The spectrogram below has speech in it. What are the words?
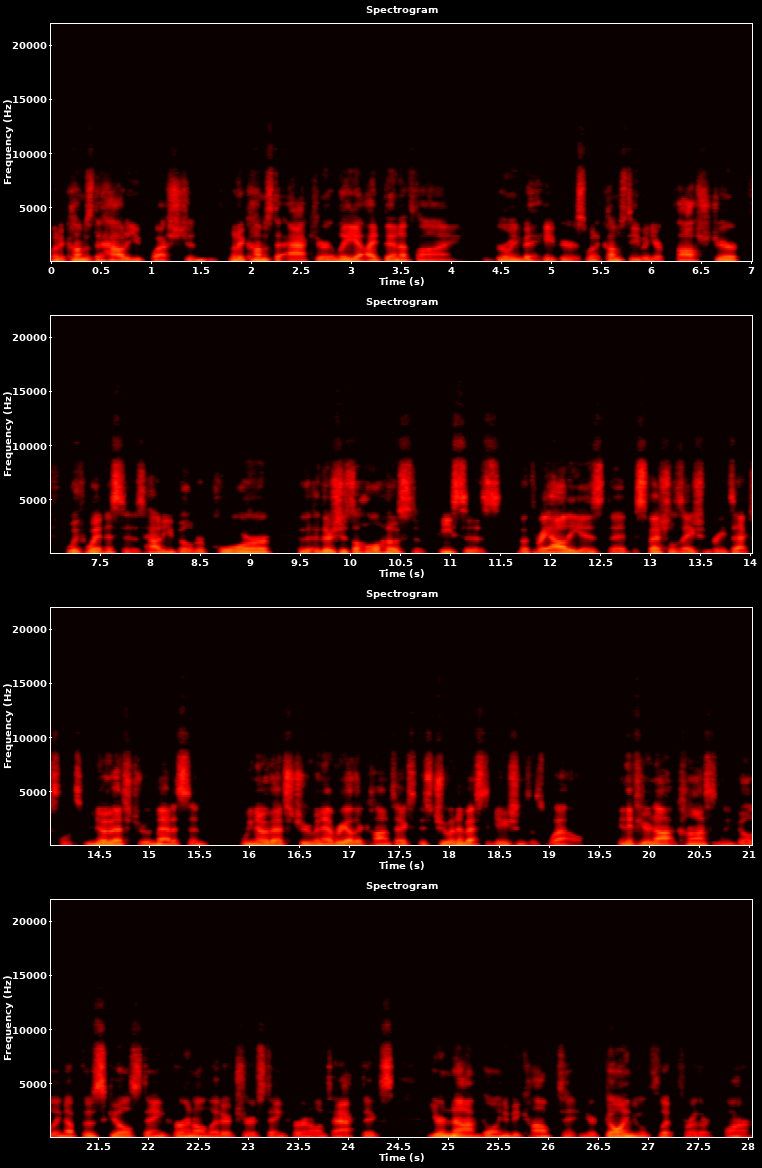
when it comes to how do you question, when it comes to accurately identifying grooming behaviors when it comes to even your posture with witnesses how do you build rapport there's just a whole host of pieces but the reality is that specialization breeds excellence we know that's true in medicine We know that's true in every other context. It's true in investigations as well. And if you're not constantly building up those skills, staying current on literature, staying current on tactics, you're not going to be competent. You're going to inflict further harm.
